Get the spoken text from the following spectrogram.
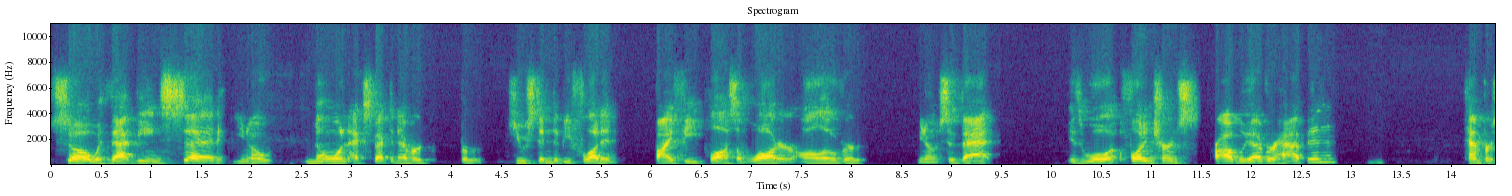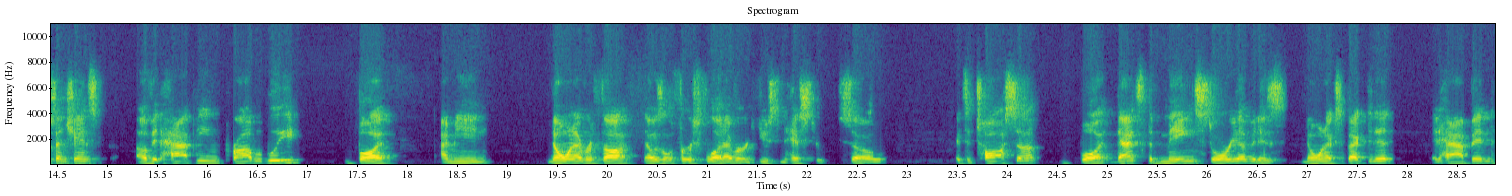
So, with that being said, you know, no one expected ever for Houston to be flooded five feet plus of water all over, you know, so that is will flood insurance probably ever happen? 10% chance of it happening, probably. But I mean, no one ever thought that was the first flood ever in Houston history. So it's a toss up, but that's the main story of it is no one expected it. It happened.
